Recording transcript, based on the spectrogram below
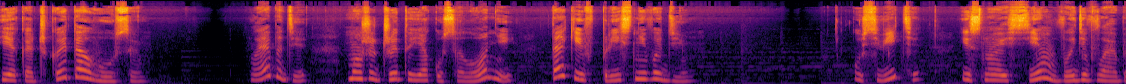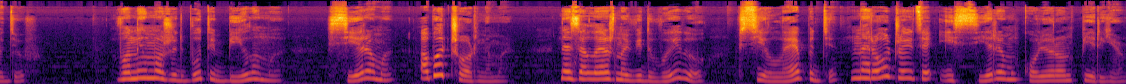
є качки та гуси. Лебеді можуть жити як у солоній, так і в прісній воді. У світі існує сім видів лебедів. Вони можуть бути білими, сірими або чорними. Незалежно від виду, всі лебеді народжуються із сірим кольором пір'я.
